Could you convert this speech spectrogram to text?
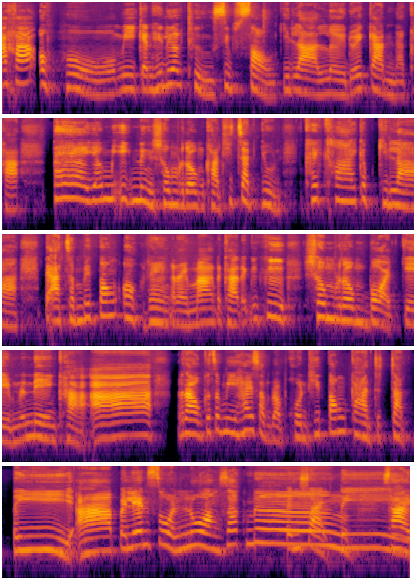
นะคะ โอ้โห มีกันให้เลือกถึง 12 กีฬาเลยด้วยกันนะคะ แต่ยังมีอีกหนึ่งชมรมค่ะ ที่จัดอยู่คล้าย ๆ กับกีฬา แต่อาจจะไม่ต้องออกแรงอะไรมากนะคะนั่นก็คือชมรมบอร์ดเกมนั่นเองค่ะอ่าเราก็จะมีให้สำหรับคนที่ต้องการจะจัดตีอ่าไปเล่นสวนหลวงสักหนึ่งเป็นสายตีสาย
